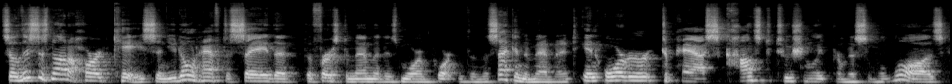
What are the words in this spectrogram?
So this is not a hard case, and you don't have to say that the First Amendment is more important than the Second Amendment in order to pass constitutionally permissible laws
